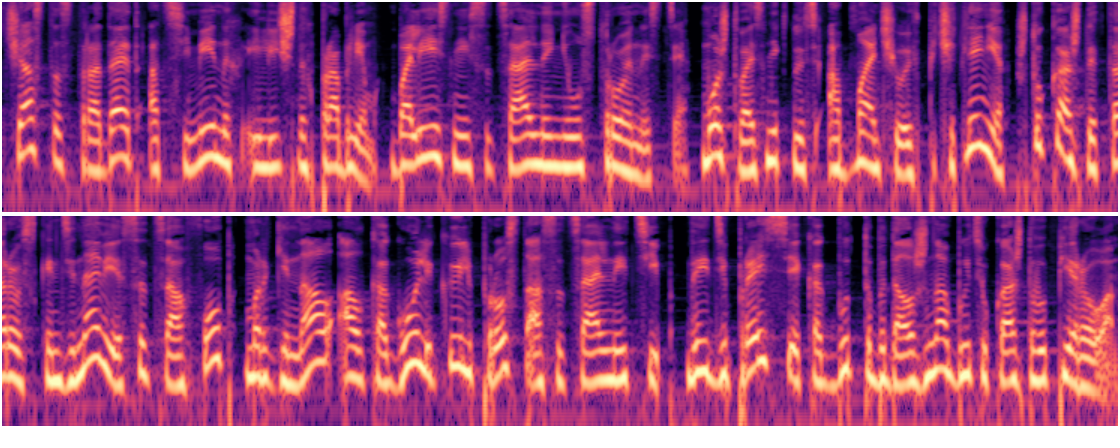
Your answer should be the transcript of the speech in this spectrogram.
часто страдает от семейных и личных проблем, болезней и социальной неустроенности. Может возникнуть обманчивое впечатление, что каждый второй в Скандинавии – социофоб, маргинал, алкоголик или просто асоциальный тип. Да и депрессия как будто бы должна быть у каждого первого.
